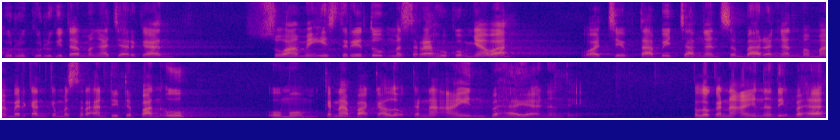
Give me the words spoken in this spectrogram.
guru-guru uh, kita mengajarkan suami istri itu mesra hukumnya wah, wajib. Tapi jangan sembarangan memamerkan kemesraan di depan uh, umum. Kenapa? Kalau kena ain bahaya nanti. Kalau kena ain nanti bahaya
